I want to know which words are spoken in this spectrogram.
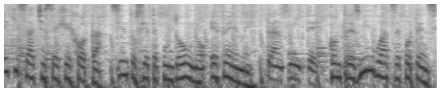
XHCGJ 107.1 FM transmite con 3.000 watts de potencia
